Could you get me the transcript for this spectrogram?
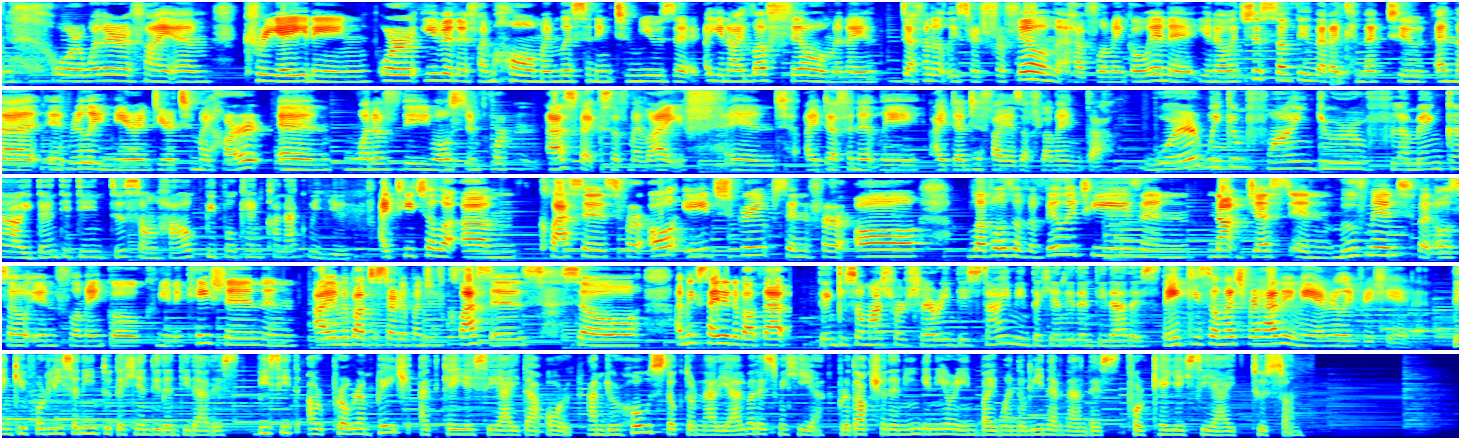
or whether if I am creating or even if I'm home, I'm listening to music. You know, I love film and I definitely search for film that have flamenco in it. You know, it's just something that I connect to and that it really near and dear to my heart and one of the most important aspects of my life, and I definitely identify as a flamenca. Where we can find your flamenca identity in Tucson, how people can connect with you? I teach a lot. Um, classes for all age groups and for all levels of abilities and not just in movement but also in flamenco communication and i am about to start a bunch of classes so i'm excited about that Thank you so much for sharing this time in Tejiendo Identidades. Thank you so much for having me. I really appreciate it. Thank you for listening to Tejiendo Identidades. Visit our program page at kxci.org. I'm your host, Dr. Nadia Alvarez Mejia, production and engineering by Gwendoline Hernandez for KXCI Tucson.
